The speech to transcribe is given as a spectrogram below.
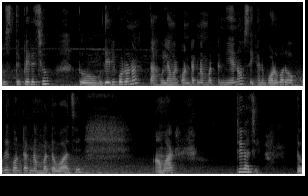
বুঝতে পেরেছ? তো দেরি করো না, তাহলে আমার কন্ট্যাক্ট নাম্বারটা নিয়ে নাও, সেখানে বড় বড় অক্ষরে কন্ট্যাক্ট নাম্বার দেওয়া আছে আমার, ঠিক আছে? তো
